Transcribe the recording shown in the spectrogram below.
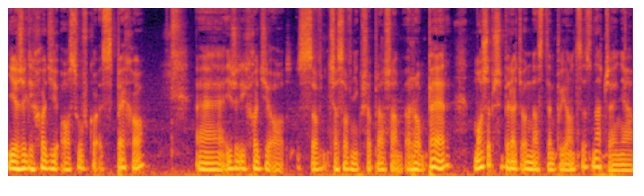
Jeżeli chodzi o słówko espejo, jeżeli chodzi o czasownik, przepraszam, romper, może przybierać on następujące znaczenia.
